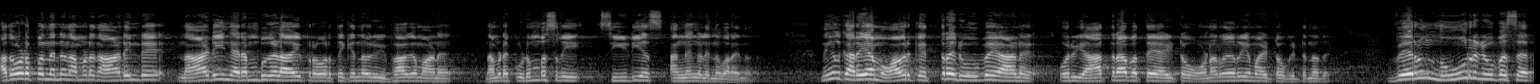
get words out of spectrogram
അതോടൊപ്പം തന്നെ നമ്മുടെ നാടിന്റെ നാഡീ ഞരമ്പുകളായി പ്രവർത്തിക്കുന്ന ഒരു വിഭാഗമാണ് നമ്മുടെ കുടുംബശ്രീ സി ഡി എസ് അംഗങ്ങൾ എന്ന് പറയുന്നത്. നിങ്ങൾക്കറിയാമോ അവർക്ക് എത്ര രൂപയാണ് ഒരു യാത്രാപത്തയായിട്ടോ ഓണറേറിയമായിട്ടോ കിട്ടുന്നത്? വെറും നൂറ് രൂപ സർ.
